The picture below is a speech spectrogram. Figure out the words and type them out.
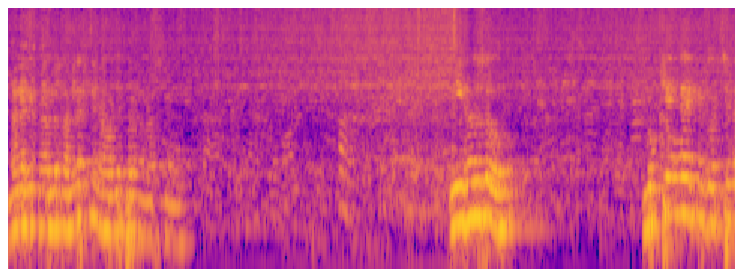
అనధికారులకు అందరికీ నా హృదయపూర్వక నమస్కారం. ఈరోజు ముఖ్యంగా ఇక్కడికి వచ్చిన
